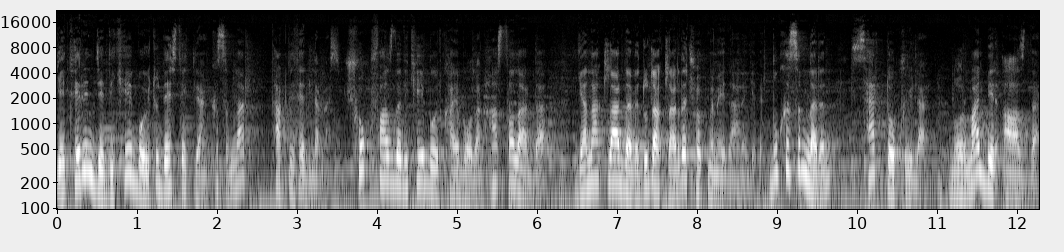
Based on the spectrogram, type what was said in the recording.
yeterince dikey boyutu destekleyen kısımlar taklit edilemez. Çok fazla dikey boyut kaybı olan hastalarda yanaklarda ve dudaklarda çökme meydana gelir. Bu kısımların sert dokuyla normal bir ağızda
